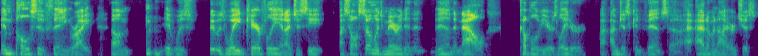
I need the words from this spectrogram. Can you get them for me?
impulsive thing, right? Um, it was it was weighed carefully, and I just see I saw so much merit in it then and now. A couple of years later, I, I'm just convinced. Uh, Adam and I are just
